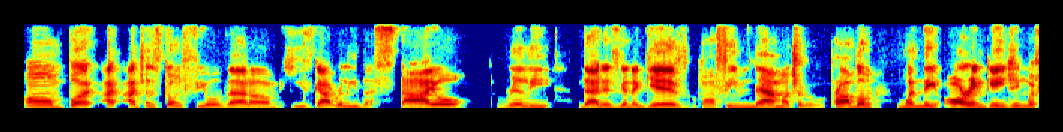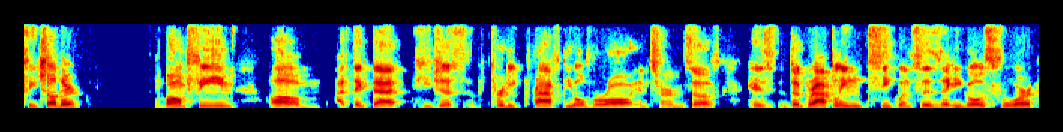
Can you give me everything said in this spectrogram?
Um, but I, I just don't feel that um he's got really the style really that is gonna give Bonfim that much of a problem when they are engaging with each other. Bonfim um, I think that he just pretty crafty overall in terms of his the grappling sequences that he goes for.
